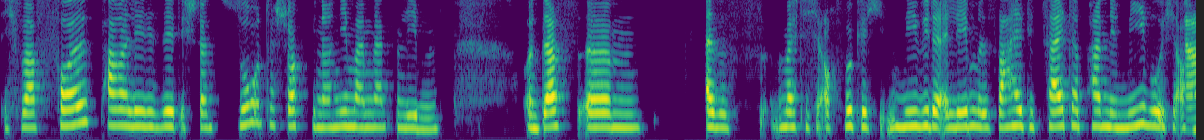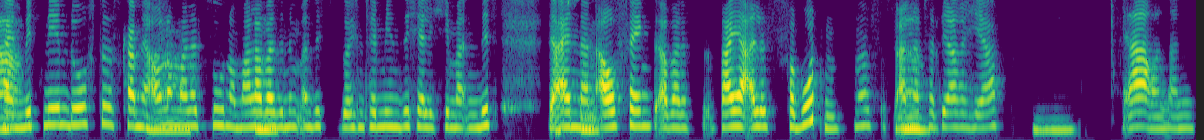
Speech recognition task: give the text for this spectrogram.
Ich war voll parallelisiert. Ich stand so unter Schock wie noch nie in meinem ganzen Leben. Und das ähm, also das möchte ich auch wirklich nie wieder erleben. Es war halt die Zeit der Pandemie, wo ich auch ja. keinen mitnehmen durfte. Das kam ja, ja. auch nochmal dazu. Normalerweise mhm. nimmt man sich zu solchen Terminen sicherlich jemanden mit, der Absolut. einen dann auffängt, aber das war ja alles verboten. Ne? Das ist ja. anderthalb Jahre her. Mhm. Ja, und dann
